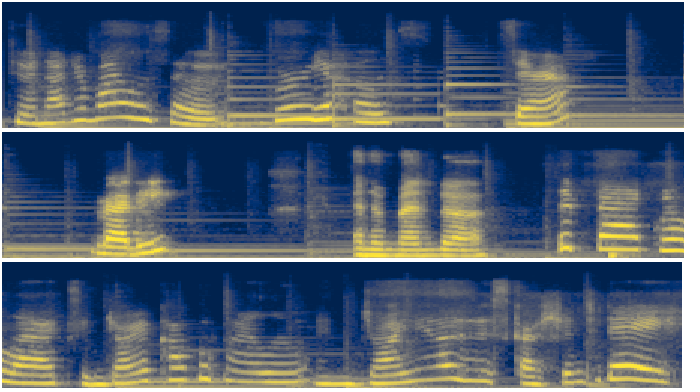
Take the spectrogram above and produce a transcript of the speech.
to another Milesode. We're your hosts, Sarah, Maddie, and Amanda. Sit back, relax, enjoy a cup of Milo, and join in our discussion today.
